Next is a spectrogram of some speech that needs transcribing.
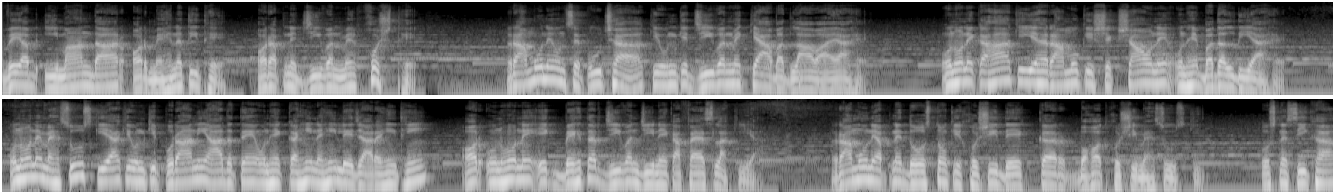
वे अब ईमानदार और मेहनती थे और अपने जीवन में खुश थे। रामू ने उनसे पूछा कि उनके जीवन में क्या बदलाव आया है। उन्होंने कहा कि यह रामू की शिक्षाओं ने उन्हें बदल दिया है। उन्होंने महसूस किया कि उनकी पुरानी आदतें उन्हें कहीं नहीं ले जा रही थीं। और उन्होंने एक बेहतर जीवन जीने का फैसला किया। रामू ने अपने दोस्तों की खुशी देखकर बहुत खुशी महसूस की। उसने सीखा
